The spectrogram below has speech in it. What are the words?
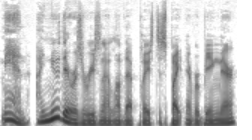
Man, I knew there was a reason I love that place despite never being there.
